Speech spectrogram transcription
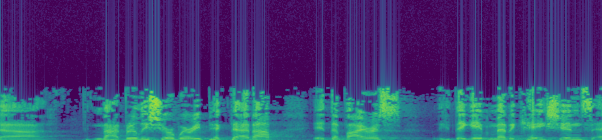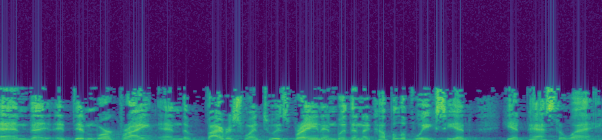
uh, not really sure where he picked that up. It, the virus, they gave him medications and it didn't work right, and the virus went to his brain, and within a couple of weeks he had he had passed away.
